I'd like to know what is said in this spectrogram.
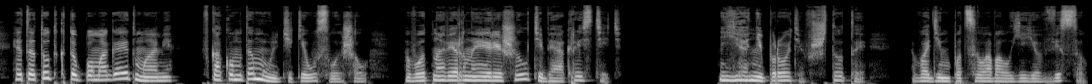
— это тот, кто помогает маме, в каком-то мультике услышал. Вот, наверное, и решил тебя окрестить». «Я не против, что ты?» — Вадим поцеловал ее в висок.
